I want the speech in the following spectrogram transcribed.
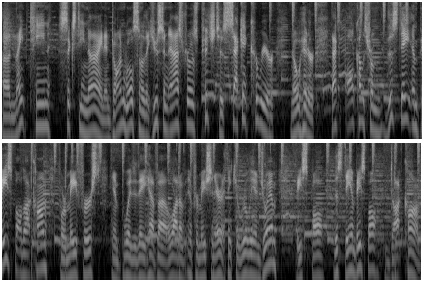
uh, 1969, and Don Wilson of the Houston Astros pitched his second career no hitter. That all comes from thisdayinbaseball.com for May 1st. And boy, do they have uh, a lot of information there. I think you'll really enjoy them. Baseball, thisdayinbaseball.com.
